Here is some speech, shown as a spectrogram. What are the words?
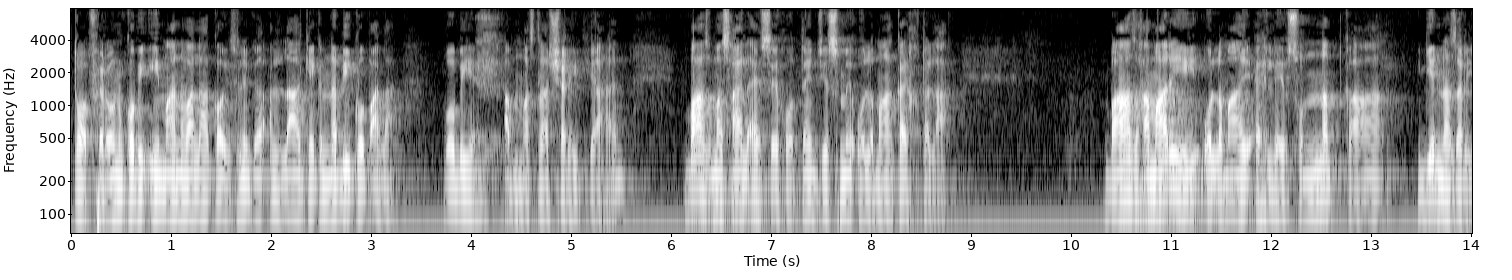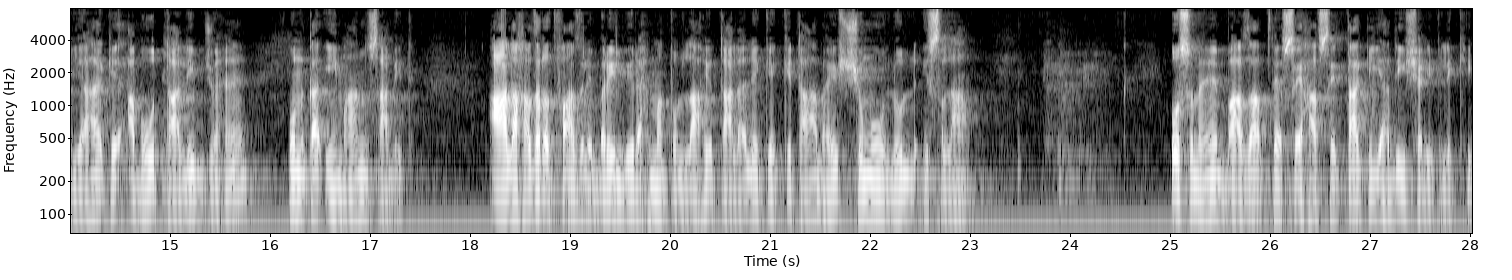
تو فرون کو بھی ایمان والا کو اس لیے کہ اللہ کے ایک نبی کو پالا وہ بھی ہے۔ اب مسئلہ شریک کیا ہے؟ بعض مسائل ایسے ہوتے ہیں جس میں علماء کا اختلاف بعض ہماری علماء اہل سنت کا یہ نظریہ ہے کہ ابو طالب جو ہیں، ان کا ایمان ثابت اعلی حضرت فاضل بریلوی رحمت اللہ تعالی کی کتاب ہے شمول الاسلام۔ اس میں باضابط سیاستہ کی حدیث شریف لکھی۔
